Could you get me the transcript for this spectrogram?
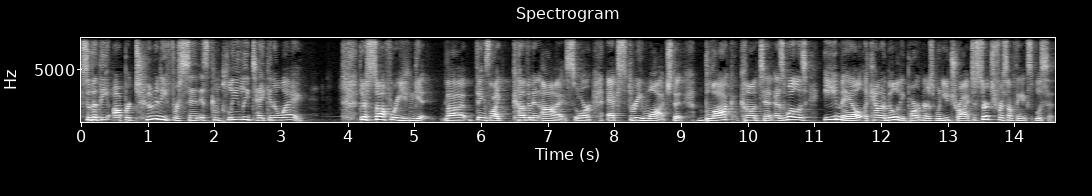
so that the opportunity for sin is completely taken away. There's software you can get, uh, things like Covenant Eyes or X3 Watch, that block content as well as email accountability partners when you try to search for something explicit.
